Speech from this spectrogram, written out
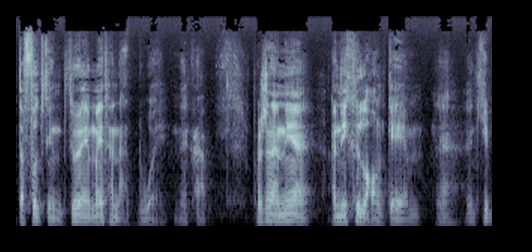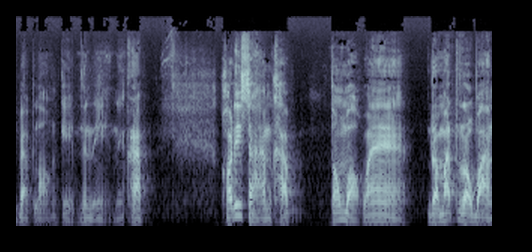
แต่ฝึกสิ่งที่ตัวเองไม่ถนัดด้วยนะครับเพราะฉะนั้นเนี่ยอันนี้คือลองเกมนะคิดแบบลองเกมนั่นเองนะครับข้อที่3ครับต้องบอกว่า ระมัดระวัง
